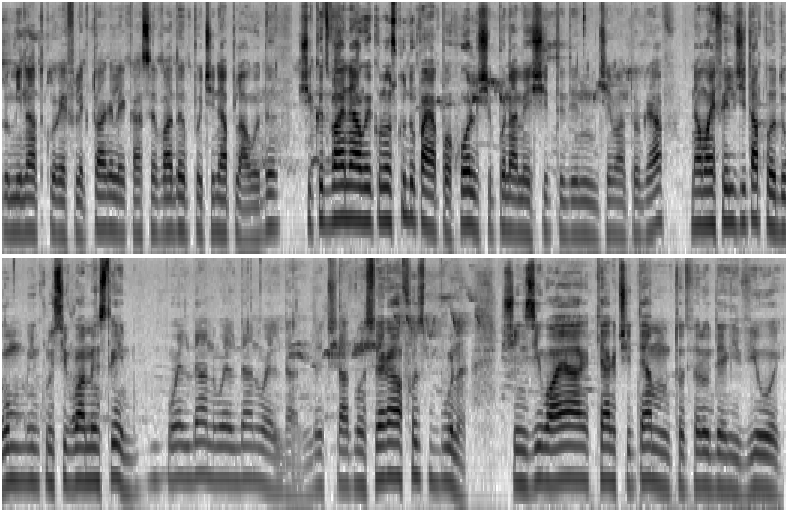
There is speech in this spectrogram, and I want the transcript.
luminat cu reflectoarele ca să vadă pe cine aplaudă și câțiva ne-au recunoscut după aia pe hol și până am ieșit din cinematograf. Ne-au mai felicitat pe drum, inclusiv oameni străini. Well done, well done, well done. Deci atmosfera a fost bună. Și în ziua aia chiar citeam tot felul de review-uri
